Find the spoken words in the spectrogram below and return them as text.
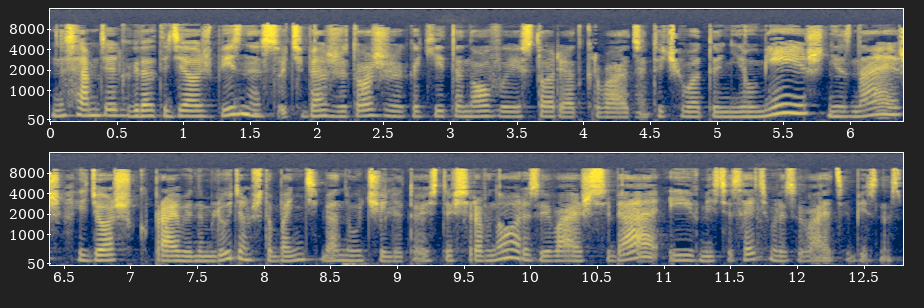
на самом деле, когда ты делаешь бизнес, у тебя же тоже какие-то новые истории открываются. Ты чего-то не умеешь, не знаешь, идешь к правильным людям, чтобы они тебя научили. То есть ты все равно развиваешь себя, и вместе с этим развивается бизнес.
